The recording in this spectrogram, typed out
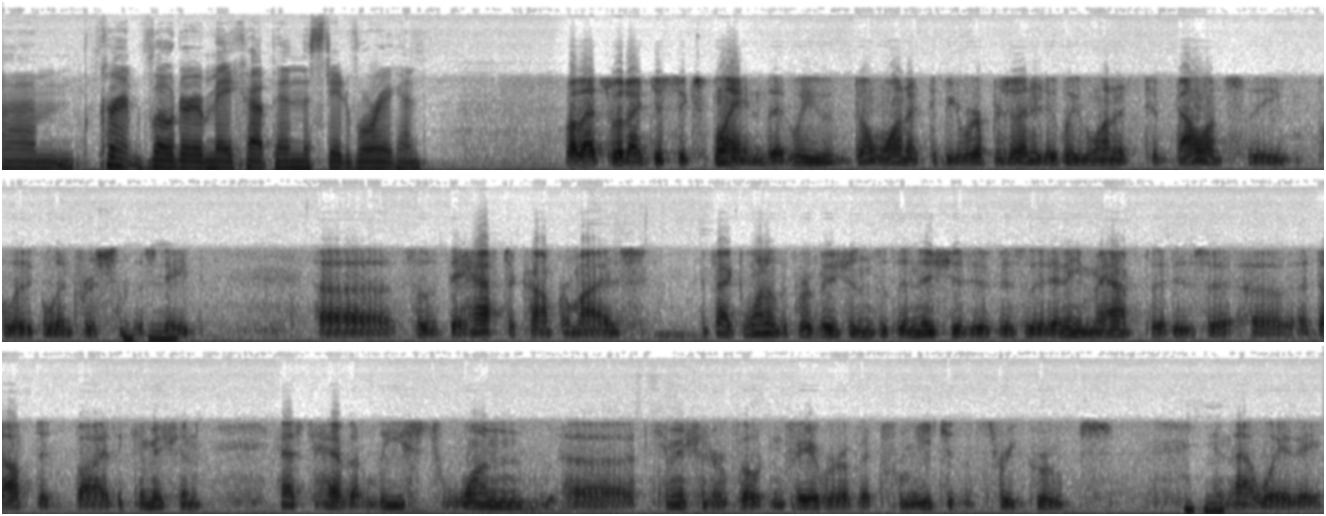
um, current voter makeup in the state of Oregon? Well, that's what I just explained. That we don't want it to be representative. We want it to balance the political interests of the mm-hmm. state, uh, so that they have to compromise. In fact, one of the provisions of the initiative is that any map that is uh, uh, adopted by the commission has to have at least one uh, commissioner vote in favor of it from each of the three groups. Mm-hmm. And that way, they,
